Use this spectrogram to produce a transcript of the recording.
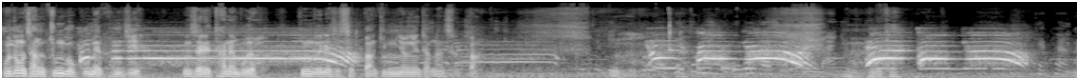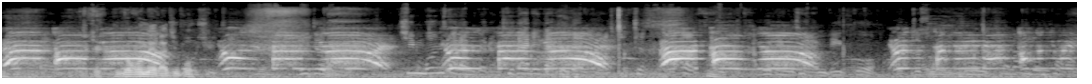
부동산 중국 구매 금지. 윤석열 탄핵 무효. 김건희에서 석방. 김영현 장관 석방. 이렇게 녹음해가지고 지쳐서 가버리는 사람도 있고 윤석열 대통령님을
